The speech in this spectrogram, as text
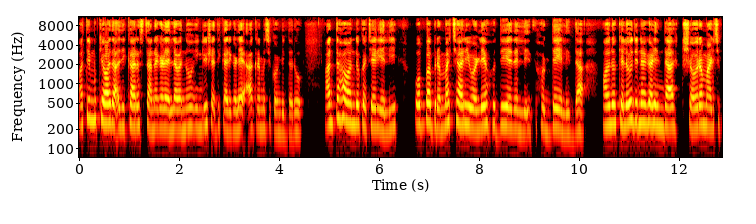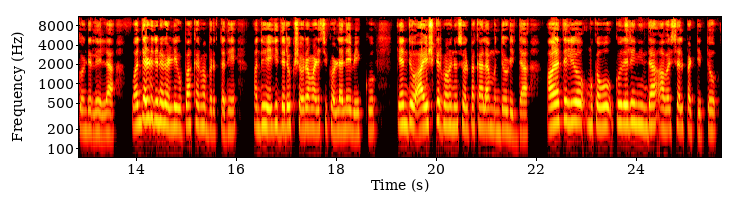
ಅತಿ ಮುಖ್ಯವಾದ ಅಧಿಕಾರ ಸ್ಥಾನಗಳೆಲ್ಲವನ್ನೂ ಇಂಗ್ಲಿಷ್ ಅಧಿಕಾರಿಗಳೇ ಆಕ್ರಮಿಸಿಕೊಂಡಿದ್ದರು. ಅಂತಹ ಒಂದು ಕಚೇರಿಯಲ್ಲಿ ಒಬ್ಬ ಬ್ರಹ್ಮಚಾರಿ ಒಳ್ಳೆಯ ಹುದ್ದೆಯದಲ್ಲಿ, ಹುದ್ದೆಯಲ್ಲಿದ್ದ. ಅವನು ಕೆಲವು ದಿನಗಳಿಂದ ಕ್ಷೌರ ಮಾಡಿಸಿಕೊಂಡಿರಲಿಲ್ಲ. ಒಂದೆರಡು ದಿನಗಳಲ್ಲಿ ಉಪಕರ್ಮ ಬರುತ್ತದೆ. ಅಂದು ಹೇಗಿದ್ದರೂ ಕ್ಷೌರ ಮಾಡಿಸಿಕೊಳ್ಳಲೇಬೇಕು ಎಂದು ಆಯುಷ್ಕರ್ಮವನ್ನು ಸ್ವಲ್ಪ ಕಾಲ ಮುಂದೂಡಿದ್ದ. ಅವನ ತಲೆಯು ಮುಖವು ಕೂದಲಿನಿಂದ ಆವರಿಸಲ್ಪಟ್ಟಿತ್ತು.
